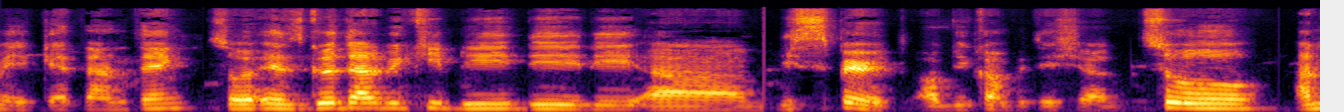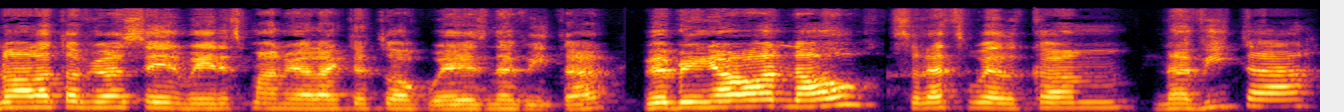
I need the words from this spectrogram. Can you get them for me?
make it and thing. So it's good that we keep the the the um the spirit of the competition. So I know a lot of you are saying, wait, this man we like to talk. Where is Navita? we bring her on now. So let's welcome Navita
